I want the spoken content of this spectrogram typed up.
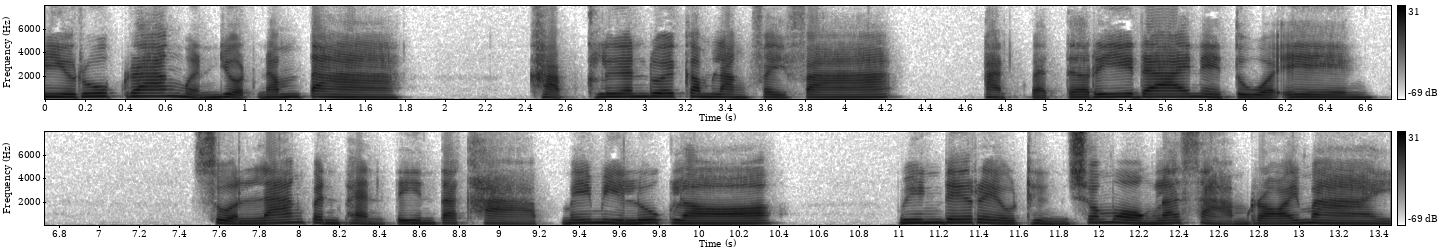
มีรูปร่างเหมือนหยดน้ำตา ขับเคลื่อนด้วยกำลังไฟฟ้า อัดแบตเตอรี่ได้ในตัวเอง ส่วนล่างเป็นแผ่นตีนตะขาบไม่มีลูกล้อ วิ่งได้เร็วถึงชั่วโมงละ 300 ไมล์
